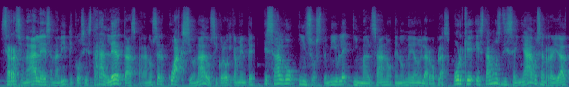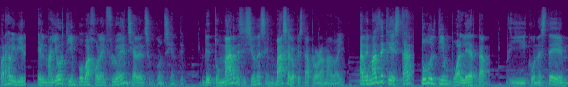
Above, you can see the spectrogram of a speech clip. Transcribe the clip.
ser racionales, analíticos y estar alertas para no ser coaccionados psicológicamente es algo insostenible y malsano en un mediano y largo plazo. Porque estamos diseñados en realidad para vivir el mayor tiempo bajo la influencia del subconsciente, de tomar decisiones en base a lo que está programado ahí. Además de que estar todo el tiempo alerta y con este,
